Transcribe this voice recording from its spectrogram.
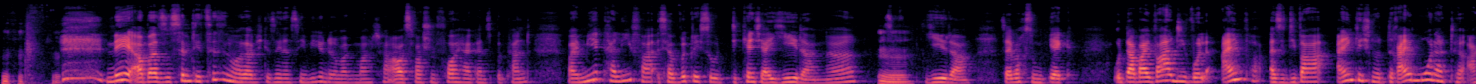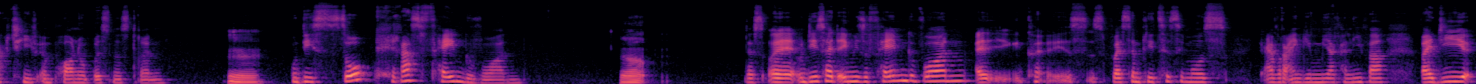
nee, aber so Simplicissimus habe ich gesehen, dass sie ein Video darüber gemacht haben, aber es war schon vorher ganz bekannt, weil Mia Khalifa ist ja wirklich so, die kennt ja jeder, ne? Mhm. So, jeder. Ist einfach so ein Gag. Und dabei war die wohl einfach, also die war eigentlich nur drei Monate aktiv im Porno-Business drin. Mhm. Und die ist so krass Fame geworden. Ja. Das, äh, und die ist halt irgendwie so Fame geworden. Äh, es ist bei Simplicissimus einfach eingeben Mia Khalifa, weil die,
